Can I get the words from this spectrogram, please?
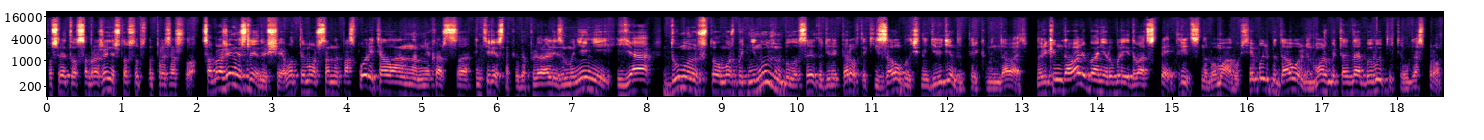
после этого соображения, что, собственно, произошло. Соображение следующее. Вот ты можешь со мной поспорить, Алан, мне кажется, интересно, когда плюрализм мнений. Я думаю, что, может быть, не нужно было совету директоров такие заоблачные дивиденды рекомендовать. Но рекомендовали бы они рублей 25-30 на бумагу, все были бы довольны. Может быть, тогда бы выплатил «Газпром».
